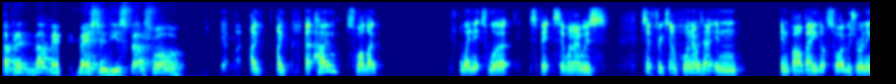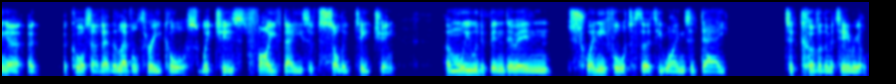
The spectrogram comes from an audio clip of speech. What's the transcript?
That, that begs the question: Do you spit or swallow? I, I at home swallow. When it's work, spit. So when I was, so for example, when I was out in in Barbados, so I was running a, a, a course out there, the level three course, which is five days of solid teaching and we would have been doing 24 to 30 wines a day to cover the material.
